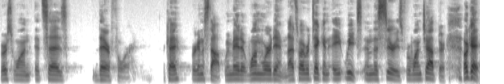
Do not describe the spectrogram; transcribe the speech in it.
verse 1, it says, Therefore. Okay, we're going to stop. We made it one word in. That's why we're taking eight weeks in this series for one chapter. Okay,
